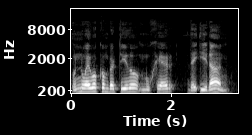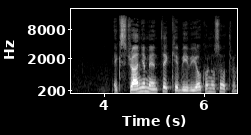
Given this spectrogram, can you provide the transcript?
un nuevo convertido mujer de Irán, extrañamente, que vivió con nosotros.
